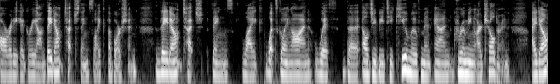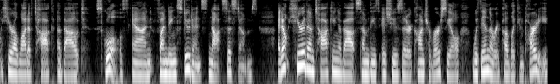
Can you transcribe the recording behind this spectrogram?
already agree on. They don't touch things like abortion. They don't touch things like what's going on with the LGBTQ movement and grooming our children. I don't hear a lot of talk about schools and funding students, not systems. I don't hear them talking about some of these issues that are controversial within the Republican Party.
